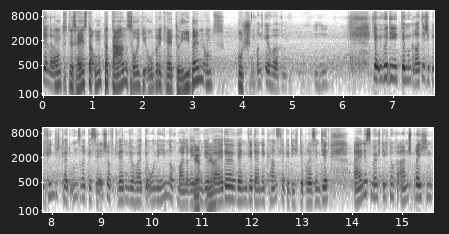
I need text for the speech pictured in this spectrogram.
Genau. Und das heißt, der Untertan soll die Obrigkeit lieben und guschen. Und gehorchen. Mhm. Ja, über die demokratische Befindlichkeit unserer Gesellschaft werden wir heute ohnehin noch mal reden, ja, wir ja. beide, wenn wir deine Kanzlergedichte präsentieren. Eines möchte ich noch ansprechen,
